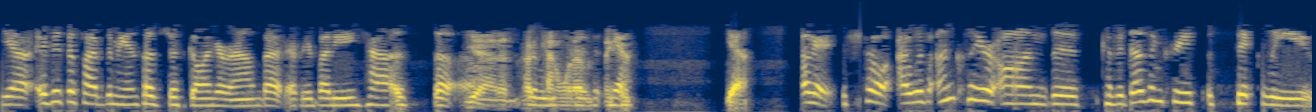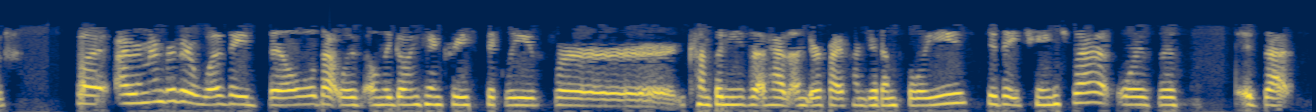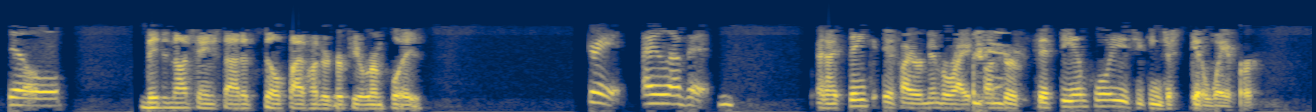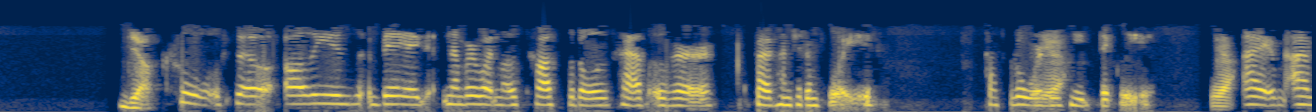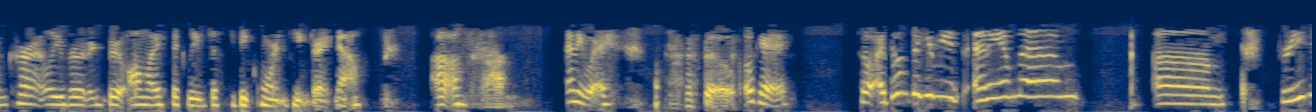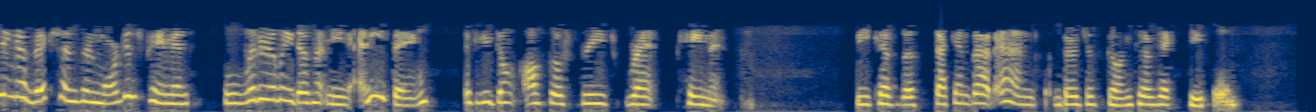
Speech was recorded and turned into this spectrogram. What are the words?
Yeah, if it's the five demands that's just going around that everybody has, the um, Yeah, that's kind of what I was thinking. Yeah. Yeah. Okay, so I was unclear on this because it does increase sick leave, but I remember there was a bill that was only going to increase sick leave for companies that had under 500 employees. Did they change that, or is this is that still? They did not change that. It's still 500 or fewer employees. Great. I love it. And I think if I remember right, under 50 employees, you can just get a waiver. Yeah. Cool. So all these big, number one, most hospitals have over 500 employees. Hospital workers Yeah. need sick leave. Yeah. I'm I'm currently burning through all my sick leave just to be quarantined right now. Um, anyway, so okay. So I don't think it meets any of them. Um, freezing evictions and mortgage payments literally doesn't mean anything if you don't also freeze rent payments. Because the second that ends, they're just going to evict people.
